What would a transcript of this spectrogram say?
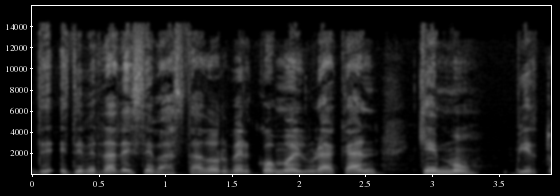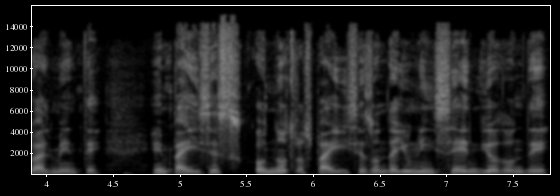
de verdad es devastador ver cómo el huracán quemó virtualmente en países en otros países donde hay un incendio, donde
